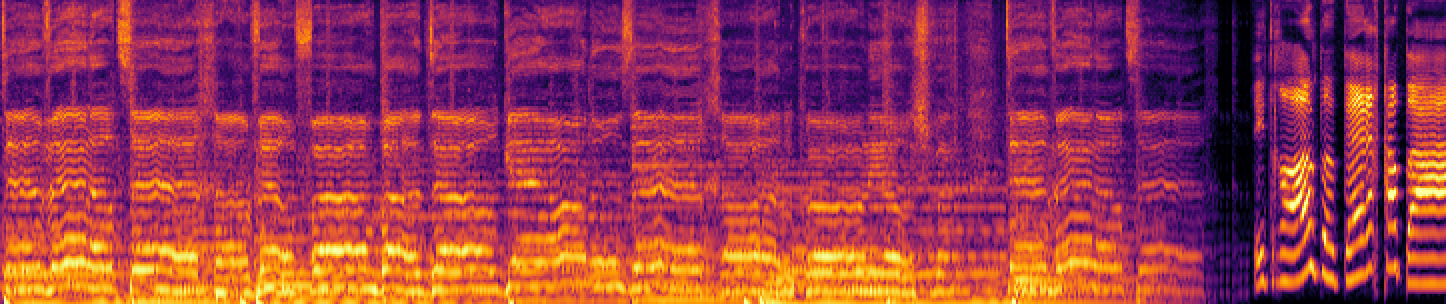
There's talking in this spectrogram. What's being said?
תבל ארצך ועופר בדר でかだ。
